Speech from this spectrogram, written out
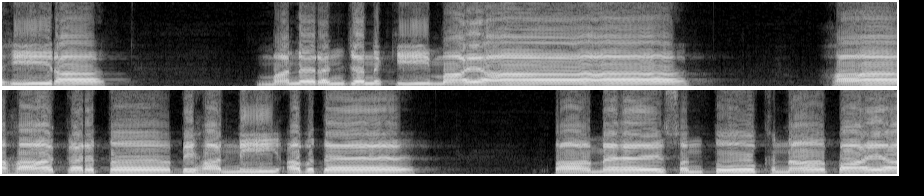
ਹੀਰਾ, ਮਨ ਰੰਜਨ ਕੀ ਮਾਇਆ। ਹਾ ਹਾ ਕਰਤ ਬਿਹਾਨੀ ਅਵਦੈ ਤਾ ਸੰਤੋਖ ਨਾ ਪਾਇਆ।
